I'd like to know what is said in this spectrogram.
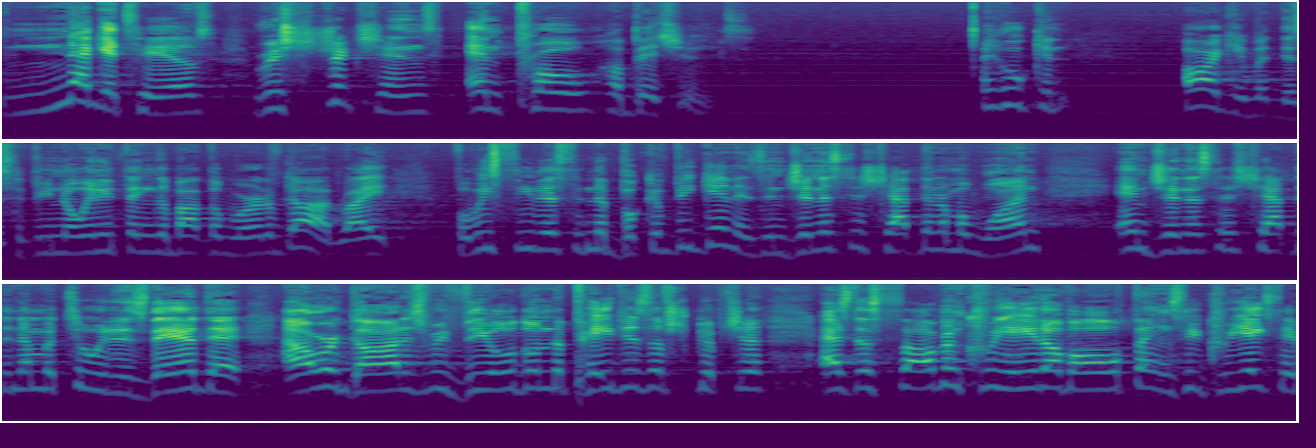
negatives, restrictions, and prohibitions. And who can argue with this if you know anything about the Word of God, right? But we see this in the book of beginnings, in Genesis chapter number one and Genesis chapter number two. It is there that our God is revealed on the pages of Scripture as the sovereign creator of all things. He creates a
